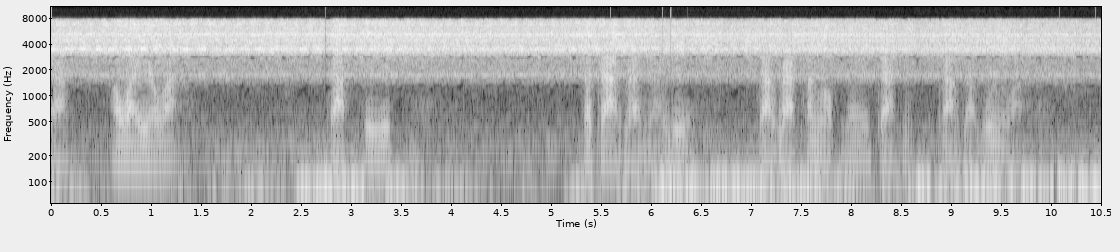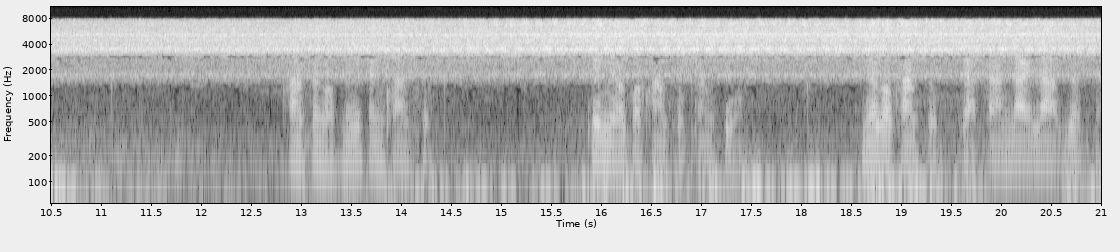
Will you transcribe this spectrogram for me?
จากอวัยวะ จากชีวิต จะจากแบบไหนดี จากแบบสงบหรือจากจากแบบวุ่นวายความสงบนี้เป็นความสุข ที่เหนือกว่าความสุขทั้งปวงเหนือกว่าความสุขจากการได้ลาบยศสร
